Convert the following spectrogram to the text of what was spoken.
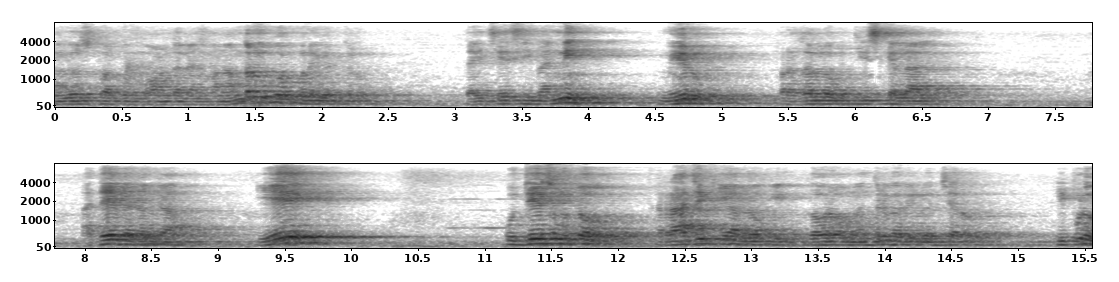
నియోజకవర్గం బాగుండాలని మన అందరం కోరుకునే వ్యక్తులు. దయచేసి ఇవన్నీ మీరు ప్రజల్లోకి తీసుకెళ్ళాలి. అదేవిధంగా ఏ ఉద్దేశంతో రాజకీయాల్లోకి గౌరవ మంత్రివర్యులు వచ్చారో ఇప్పుడు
